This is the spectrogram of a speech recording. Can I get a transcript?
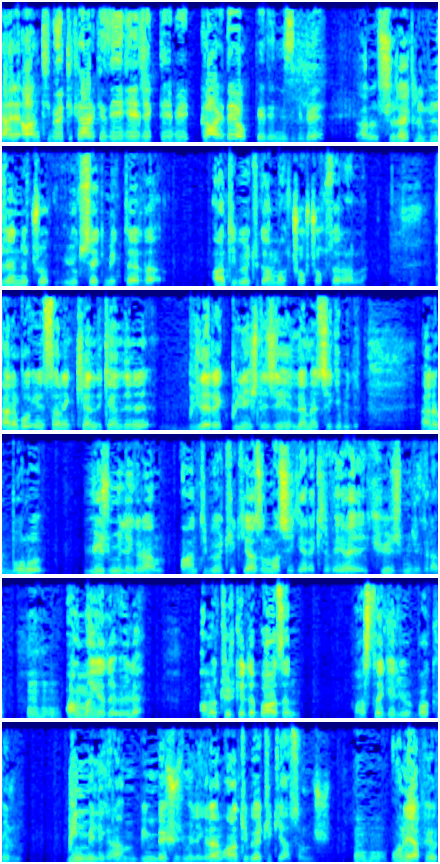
Yani antibiyotik herkese iyi gelecek diye bir kaide yok dediğiniz gibi. Yani sürekli düzenli çok yüksek miktarda antibiyotik almak çok çok zararlı. Yani bu insanın kendi kendini bilerek bilinçli zehirlemesi gibidir. Yani bunu 100 miligram antibiyotik yazılması gerekir veya 200 miligram. Almanya'da öyle. Ama Türkiye'de bazen hasta geliyor bakıyor 1000 miligram, 1500 miligram antibiyotik yazılmış. O ne yapıyor?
